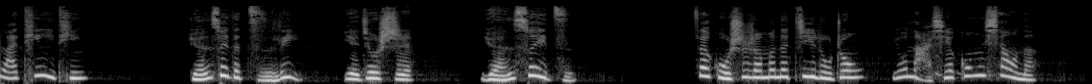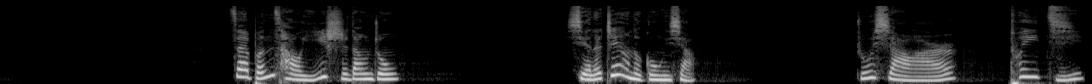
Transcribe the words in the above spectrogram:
来听一听，元岁的籽粒，也就是元穗子，在古时人们的记录中有哪些功效呢？在《本草遗识》当中。写了这样的功效：主小儿推疾，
